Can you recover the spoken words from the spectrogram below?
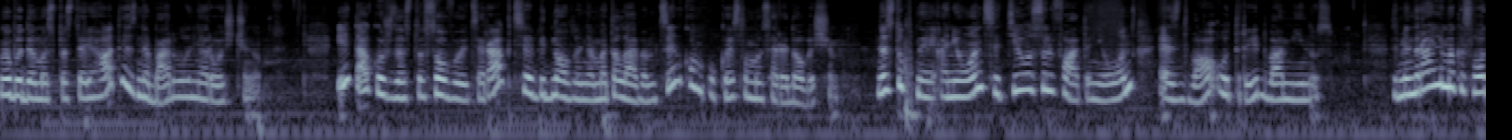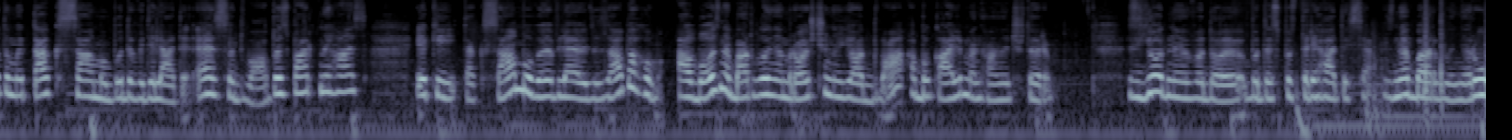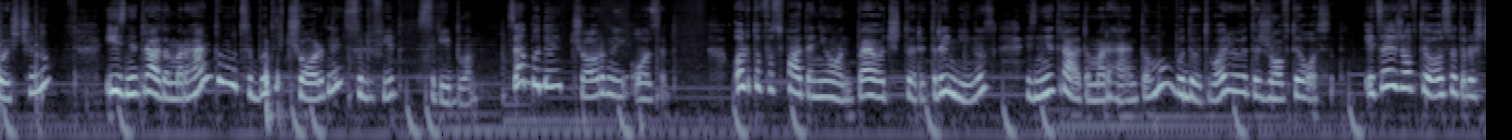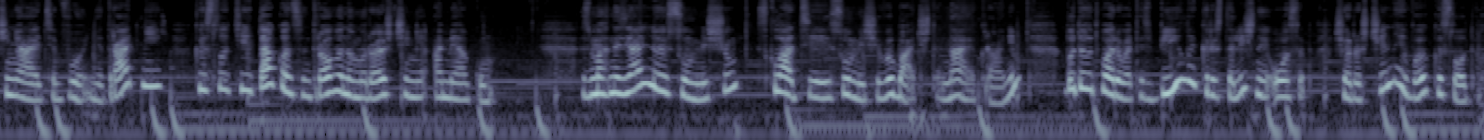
ми будемо спостерігати знебарвлення розчину. І також застосовується реакція відновлення металевим цинком у кислому середовищі. Наступний аніон це тіосульфат аніон С2О3 з мінеральними кислотами так само буде виділяти СО2 безбарвний газ, який так само виявляють за запахом або з набарвленням розчину йод 2 або калій мангану 4. З йодною водою буде спостерігатися знебарвлення розчину, і з нітратом аргентуму це буде чорний сульфід срібла. Це буде чорний осад. Ортофосфат аніон ПО4 з нітратом аргентому буде утворювати жовтий осад. І цей жовтий осад розчиняється в нітратній кислоті та концентрованому розчині аміаку. З магнезіальною сумішю, склад цієї суміші ви бачите на екрані, буде утворюватись білий кристалічний осад, що розчинний в кислотах.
